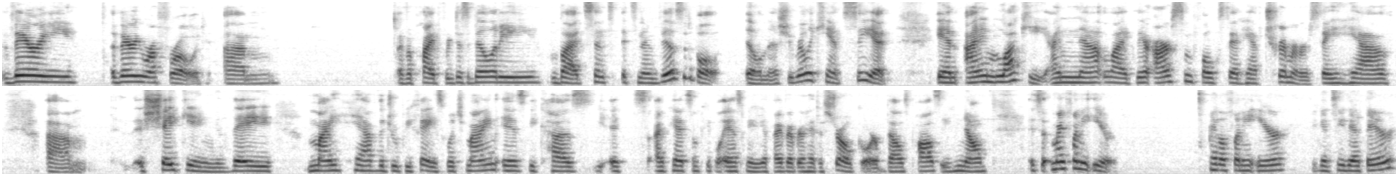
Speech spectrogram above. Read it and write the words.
very a very rough road. Um, I've applied for disability, but since it's an invisible illness, you really can't see it. And I'm lucky. I'm not like there are some folks that have tremors, they have um, shaking, they might have the droopy face, which mine is because it's. I've had some people ask me if I've ever had a stroke or Bell's palsy. No, it's my funny ear. I have a funny ear you can see that there,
